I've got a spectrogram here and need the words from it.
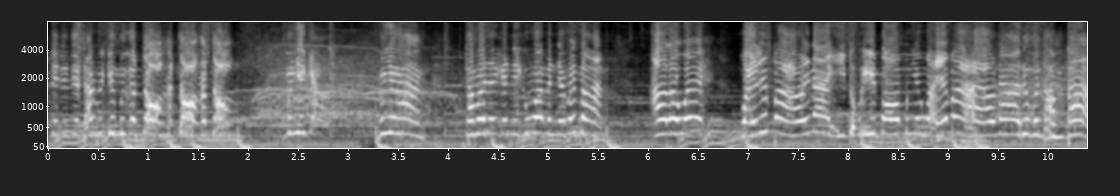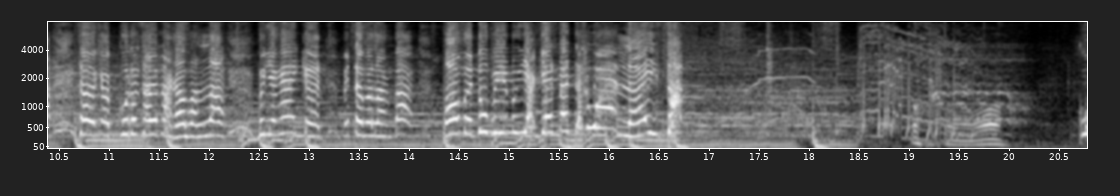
แต่เดี๋ยวฉันไม่คือมึงกระจอกกระจอกกระจอกมึงยังกะมึงยังห่างทำอะไรกันดีกูว่ามันยังไม่ผ่าน เอาละเว้ยไหวหรือเปล่าไอ้หน้าอีตุพีปอมมึงยังไหวหรือเปล่าหน้าดูมันทำท่าเจอกับกูต้องใช้หนักเอาวันล่างมึงยังง่ายเกินไปเติมพลังบ้างพอเหมือนตูพีมึงอยากเย็นแม่จันว่านเหรอไอ้สัตว์โอ้โหกู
